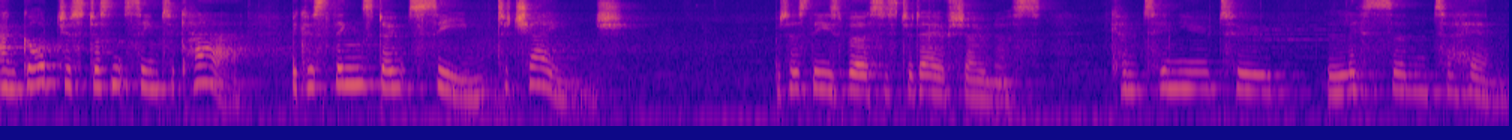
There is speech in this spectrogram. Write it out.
and God just doesn't seem to care because things don't seem to change. But as these verses today have shown us, continue to listen to Him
